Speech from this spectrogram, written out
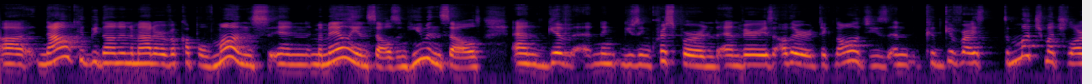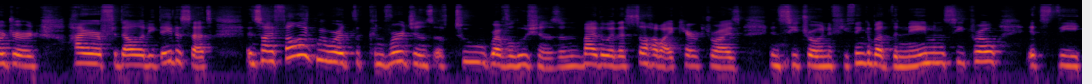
uh, now could be done in a matter of a couple of months in mammalian cells and human cells, and give and using CRISPR and, and various other technologies, and could give rise to much, much larger, higher fidelity data sets. And so I felt like we were at the convergence of two revolutions. And by the way, that's still how I characterize insitro. And if you think about the name insitro, it's the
